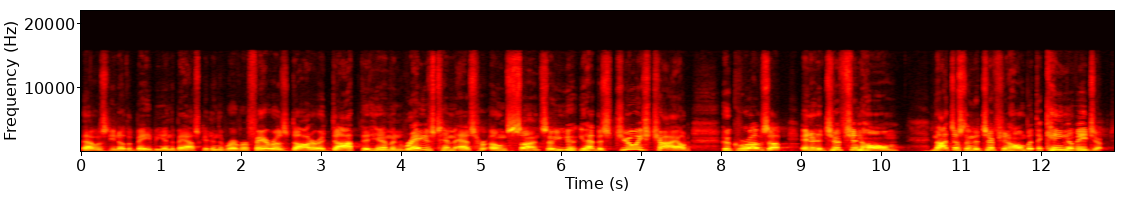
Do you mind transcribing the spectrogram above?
that was, you know, the baby in the basket in the river. Pharaoh's daughter adopted him and raised him as her own son. So you, you have this Jewish child who grows up in an Egyptian home, not just an Egyptian home, but the king of Egypt.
